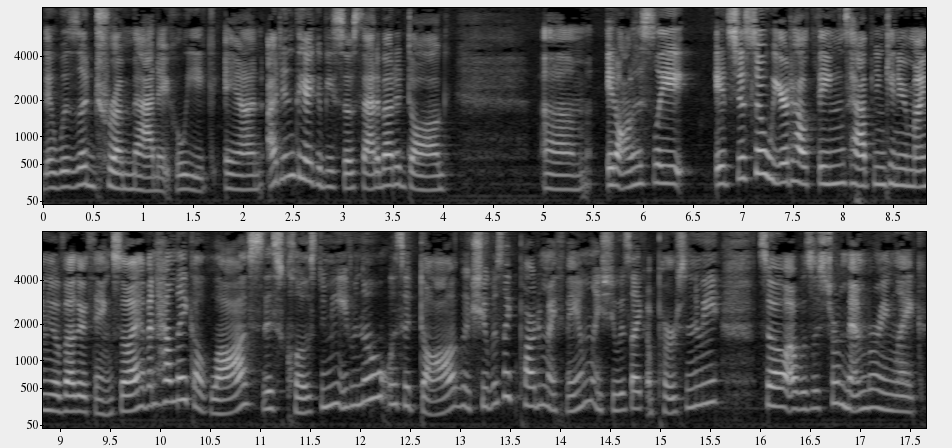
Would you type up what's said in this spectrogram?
it was a traumatic week, and I didn't think I could be so sad about a dog. Um, it honestly, it's just so weird how things happening can remind you of other things. So I haven't had like a loss this close to me, even though it was a dog. Like she was like part of my family. She was like a person to me. So I was just remembering like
